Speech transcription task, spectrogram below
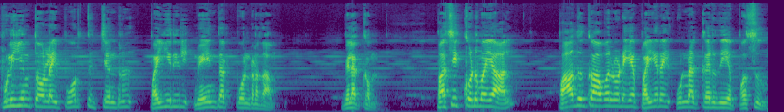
புலியின் தோலை போர்த்துச் சென்று பயிரில் மேய்ந்தற் போன்றதாம். விளக்கம் பசி கொடுமையால் பாதுகாவலுடைய பயிரை உண்ணக் கருதிய பசு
